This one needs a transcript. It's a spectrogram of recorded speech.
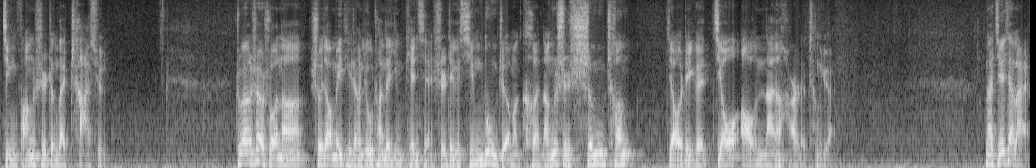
警方是正在查询。中央社说呢，社交媒体上流传的影片显示，这个行动者们可能是声称叫这个“骄傲男孩”的成员。那接下来，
